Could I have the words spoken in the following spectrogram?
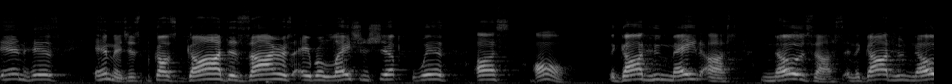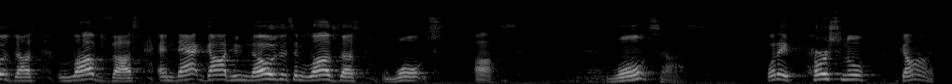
in His image, is because God desires a relationship with us all. The God who made us knows us, and the God who knows us loves us, and that God who knows us and loves us wants us. Amen. Wants us. What a personal God.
